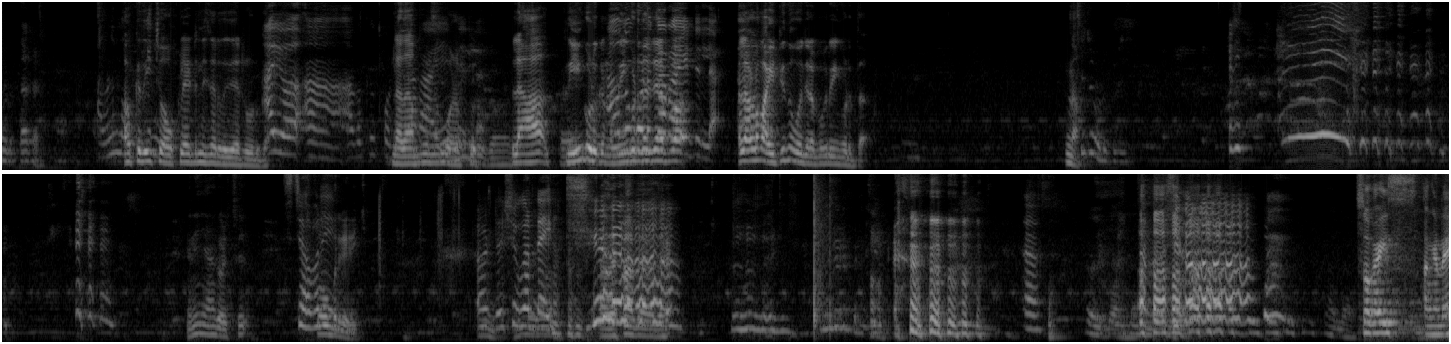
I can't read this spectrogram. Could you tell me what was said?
കൊടുത്താൽ അവർക്ക് ഈ ചോക്ലേറ്റിന് ചെറുത് ചേർത്ത് കൊടുക്കും. അയ്യോ ആ അതൊക്കെ അല്ല അതാകുമ്പോൾ കൊടുക്കാറായില്ല. കുഴപ്പമില്ല അല്ല ആ ക്രീം കൊടുക്കണം ക്രീം കൊടുത്താൽ അല്ല അവളെ വയറ്റിൽ നിന്ന് പോകും ക്രീം കൊടുത്ത. ഇച്ചിരി കൊടുക്കുന്നു ഇനി ഞാൻ കുറച്ച് സ്ട്രോബെറി കഴിക്കും. ഷുഗർ ഡയറ്റ്. സോ ഗൈസ് അങ്ങനെ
